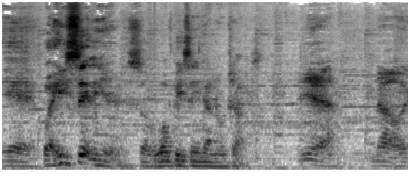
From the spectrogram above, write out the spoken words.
Yeah. But he's sitting here, so One Piece ain't got no chops. Yeah, no,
